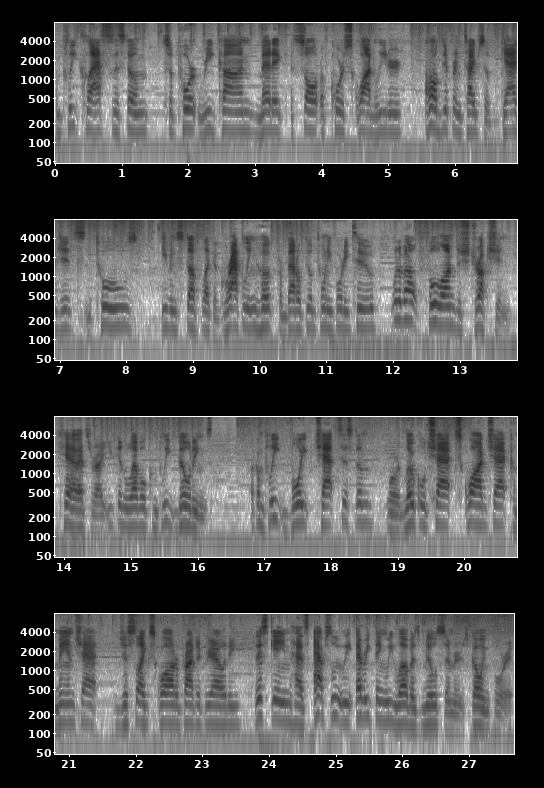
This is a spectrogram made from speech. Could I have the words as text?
complete class system, support recon, medic, assault, of course, squad leader, all different types of gadgets and tools, even stuff like a grappling hook from Battlefield 2042. What about full on destruction? Yeah, that's right, you can level complete buildings. A complete VoIP chat system, or local chat, squad chat, command chat, just like Squad or Project Reality. This game has absolutely everything we love as milsimmers going for it.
